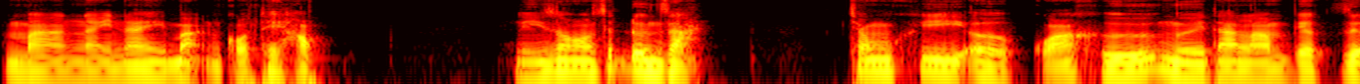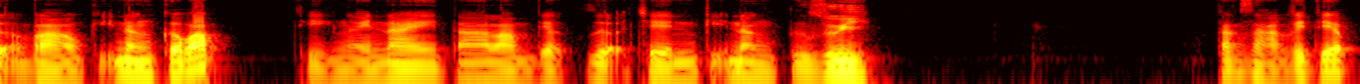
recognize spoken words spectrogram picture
mà ngày nay bạn có thể học. Lý do rất đơn giản. Trong khi ở quá khứ người ta làm việc dựa vào kỹ năng cơ bắp thì ngày nay ta làm việc dựa trên kỹ năng tư duy. Tác giả viết tiếp,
